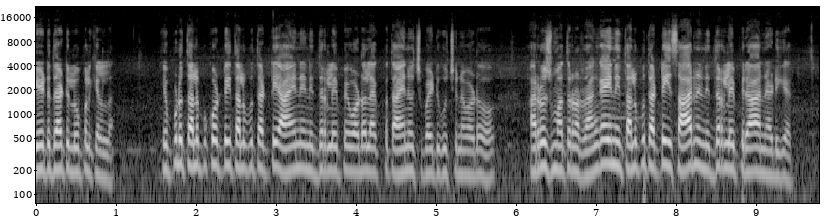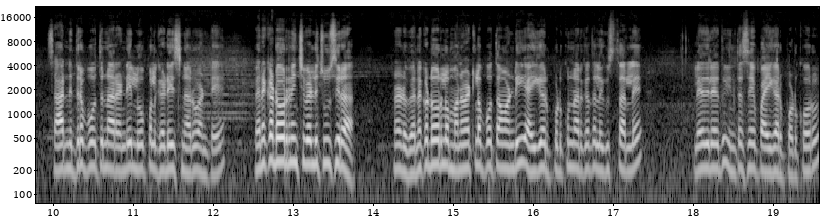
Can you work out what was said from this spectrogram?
గేటు దాటి లోపలికి వెళ్ళాల. ఎప్పుడు తలుపు కొట్టి తలుపు తట్టి ఆయనే నిద్ర లేపేవాడో లేకపోతే ఆయన వచ్చి బయట కూర్చునేవాడో ఆ రోజు మాత్రం రంగయ్యని తలుపు తట్టి సార్ని నిద్ర లేపిరా అని అడిగారు. సార్ నిద్రపోతున్నారండి లోపల గడేసినారు అంటే వెనక డోర్ నుంచి వెళ్ళి చూసిరా అన్నాడు. వెనక డోర్లో మనం ఎట్లా పోతామండి? అయ్యగారు పడుకున్నారు కదా లెగుస్తారులే. లేదు లేదు ఇంతసేపు అయ్యగారు పడుకోరు.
